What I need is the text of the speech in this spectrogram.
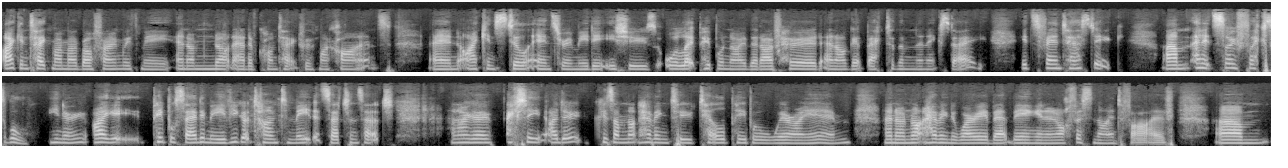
I can take my mobile phone with me and I'm not out of contact with my clients and I can still answer immediate issues or let people know that I've heard and I'll get back to them the next day. It's fantastic. Um, and it's so flexible. You know, I people say to me, have you got time to meet at such and such? And I go, actually, I do, because I'm not having to tell people where I am and I'm not having to worry about being in an office nine to five. Um,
